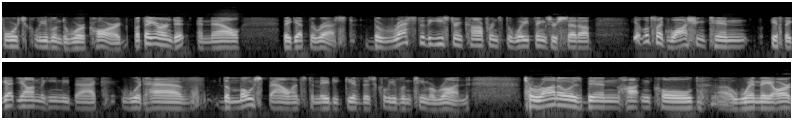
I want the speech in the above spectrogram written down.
forced Cleveland to work hard, but they earned it, and now they get the rest. The rest of the Eastern Conference, the way things are set up, it looks like Washington, if they get Ian Mahinmi back, would have the most balance to maybe give this Cleveland team a run. Toronto has been hot and cold. Uh, when they are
